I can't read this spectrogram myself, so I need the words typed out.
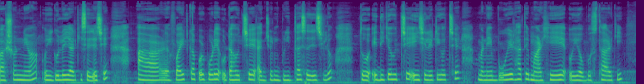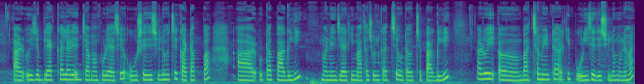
বাসন নেওয়া, ওইগুলোই আর কি সেজেছে। আর হোয়াইট কাপড় পরে ওটা হচ্ছে একজন বৃদ্ধা সেজেছিল। তো এদিকে হচ্ছে এই ছেলেটি হচ্ছে মানে বউয়ের হাতে মার খেয়ে ওই অবস্থা আর কি। আর ওই যে ব্ল্যাক কালারের জামা পরে আছে, ও সেজেছিল হচ্ছে কাটাপ্পা আর ওটা পাগলি মানে যে আর কি মাথা চুলকাচ্ছে ওটা হচ্ছে পাগলি। আর ওই বাচ্চা মেয়েটা আর কি পরি সেজেছিল মনে হয়।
